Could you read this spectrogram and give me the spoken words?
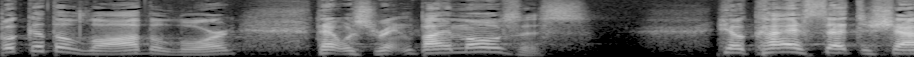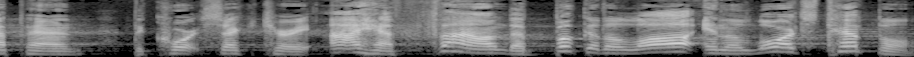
book of the law of the Lord that was written by Moses. Hilkiah said to Shaphan, the court secretary, I have found the book of the law in the Lord's temple.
